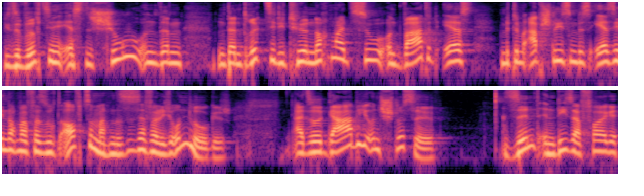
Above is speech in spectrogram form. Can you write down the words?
wieso wirft sie den ersten Schuh und dann, und dann drückt sie die Tür nochmal zu und wartet erst mit dem Abschließen, bis er sie nochmal versucht aufzumachen. Das ist ja völlig unlogisch. Also Gabi und Schlüssel sind in dieser Folge,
